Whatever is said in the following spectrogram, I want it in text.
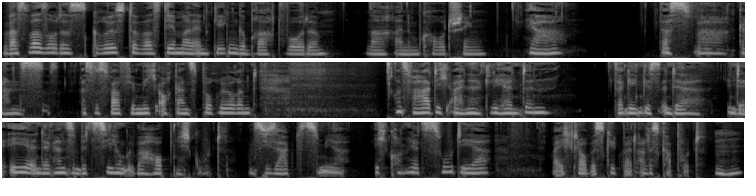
Was war so das Größte, was dir mal entgegengebracht wurde nach einem Coaching? Ja, das war ganz, also es war für mich auch ganz berührend. Und zwar hatte ich eine Klientin, da ging es in der, in der Ehe, in der ganzen Beziehung überhaupt nicht gut. Und sie sagte zu mir, ich komme jetzt zu dir, weil ich glaube, es geht bald alles kaputt. Mhm.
